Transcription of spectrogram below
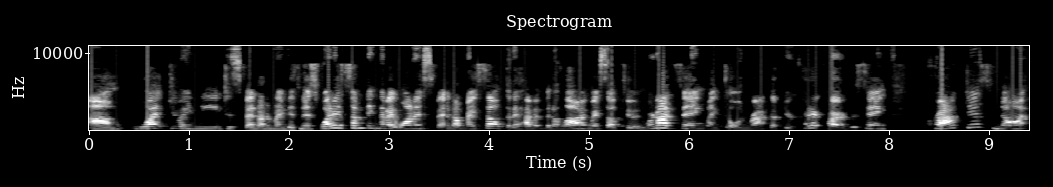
Um, what do I need to spend on my business? What is something that I want to spend on myself that I haven't been allowing myself to? And we're not saying like go and rack up your credit card. We're saying practice not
